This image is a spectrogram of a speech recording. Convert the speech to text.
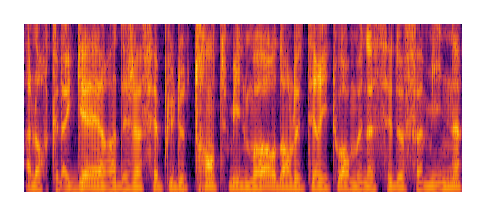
alors que la guerre a déjà fait plus de 30 000 morts dans le territoire menacé de famine.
